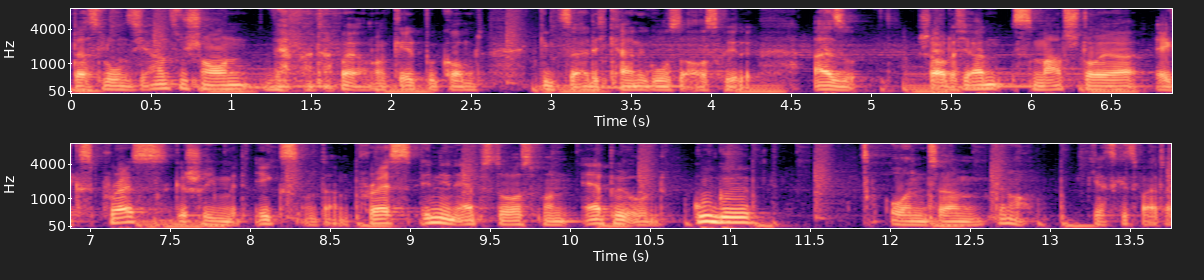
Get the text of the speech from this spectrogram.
das lohnt sich anzuschauen. Wenn man dabei auch noch Geld bekommt, gibt es eigentlich keine große Ausrede. Also schaut euch an, Smartsteuer Express, geschrieben mit X und dann Press, in den App Stores von Apple und Google. Und ähm, genau, jetzt geht's weiter.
